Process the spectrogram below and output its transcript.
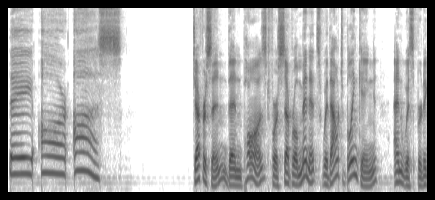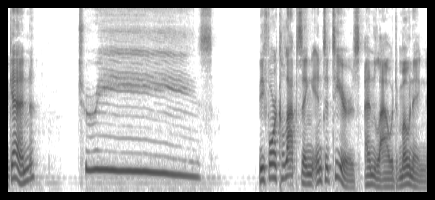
they are us. Jefferson then paused for several minutes without blinking and whispered again, Trees, before collapsing into tears and loud moaning.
